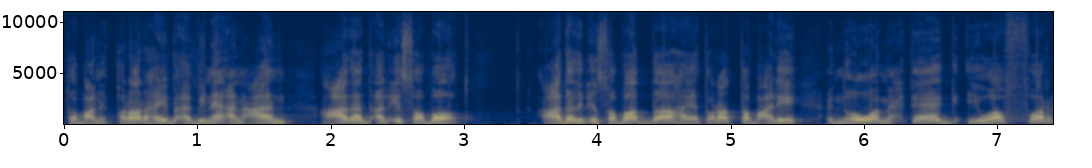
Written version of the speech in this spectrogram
طبعا القرار هيبقى بناء عن عدد الإصابات. عدد الإصابات ده هيترتب عليه إن هو محتاج يوفر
